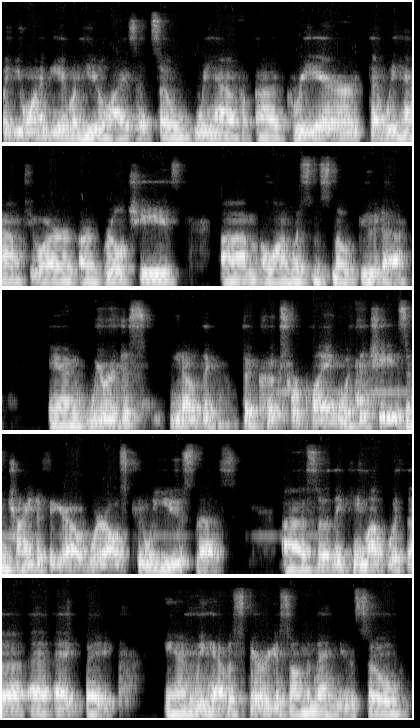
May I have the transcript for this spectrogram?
but you want to be able to utilize it. So we have uh, Gruyere that we have to our, our grilled cheese, um, along with some smoked Gouda. And we were just, you know, the, the cooks were playing with the cheese and trying to figure out where else can we use this. Uh, so they came up with a, a egg bake, and we have asparagus on the menu. So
